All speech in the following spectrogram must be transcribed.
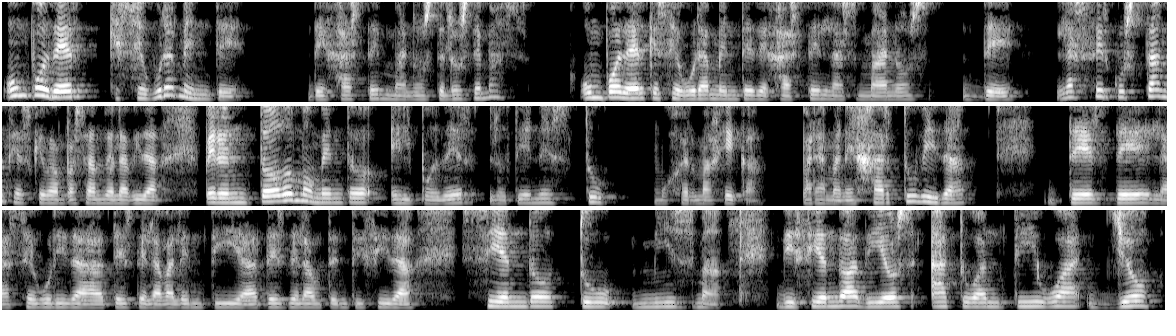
Un poder que seguramente dejaste en manos de los demás. Un poder que seguramente dejaste en las manos de las circunstancias que van pasando en la vida, pero en todo momento el poder lo tienes tú, mujer mágica, para manejar tu vida desde la seguridad, desde la valentía, desde la autenticidad, siendo tú misma, diciendo adiós a tu antigua yo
